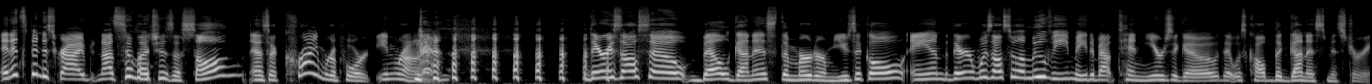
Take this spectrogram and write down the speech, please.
And it's been described not so much as a song as a crime report in rhyme. there is also Belle Gunness, the murder musical, and there was also a movie made about 10 years ago that was called The Gunness Mystery.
